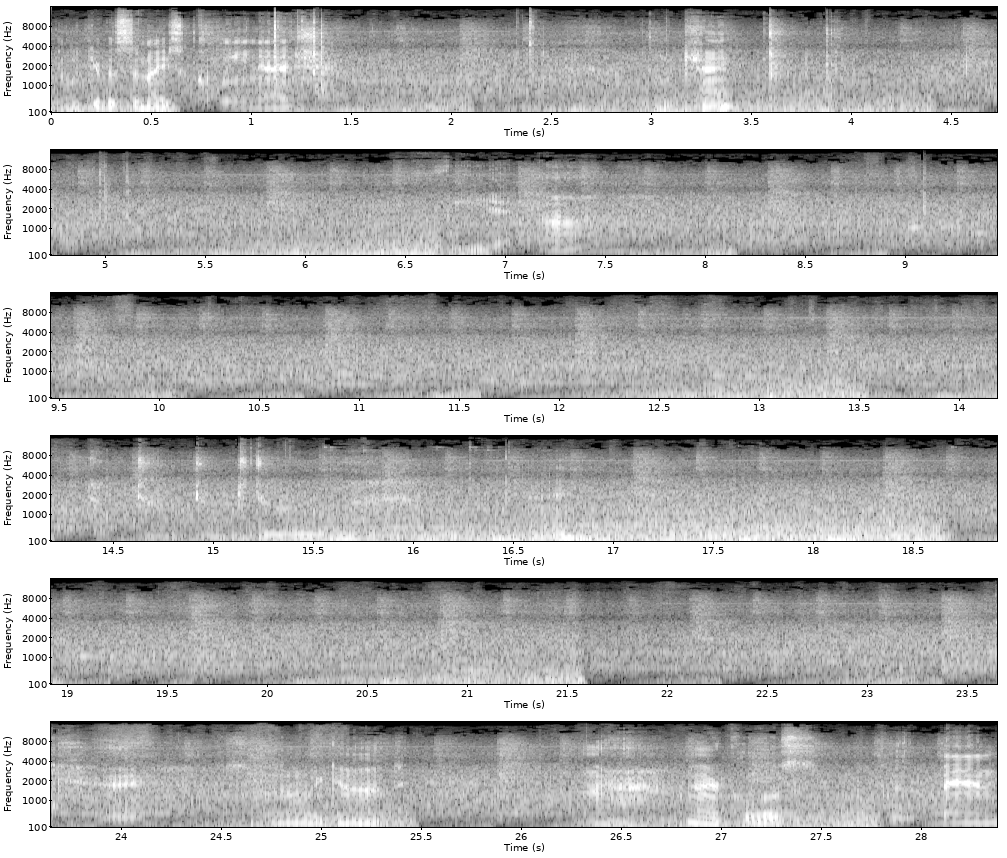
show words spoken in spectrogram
It'll give us a nice clean edge. Close. Bend,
